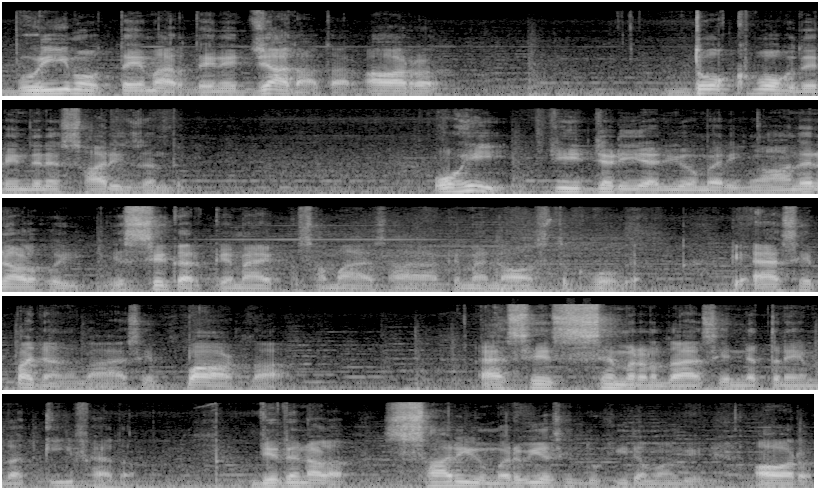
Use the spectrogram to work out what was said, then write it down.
ਬੁਰੀ ਮੌਤੇ ਮਰਦੇ ਨੇ ਜ਼ਿਆਦਾਤਰ। ਔਰ ਦੁੱਖ ਭੋਗਦੇ ਰਹਿੰਦੇ ਨੇ ਸਾਰੀ ਜ਼ਿੰਦਗੀ। ਉਹੀ ਚੀਜ਼ ਜਿਹੜੀ ਹੈ ਜੀ ਉਹ ਮੇਰੀ ਮਾਂ ਦੇ ਨਾਲ ਹੋਈ। ਇਸੇ ਕਰਕੇ ਮੈਂ ਇੱਕ ਸਮਾਂ ਐਸਾ ਆਇਆ ਕਿ ਮੈਂ ਨਾਸਤਿਕ ਹੋ ਗਿਆ ਕਿ ਐਸੇ ਭਜਨ ਦਾ, ਐਸੇ ਪਾਠ ਦਾ, ਐਸੇ ਸਿਮਰਨ ਦਾ, ਐਸੇ ਨਿਤਨੇਮ ਦਾ ਕੀ ਫਾਇਦਾ? ਜਿਹਦੇ ਨਾਲ ਸਾਰੀ ਉਮਰ ਵੀ ਅਸੀਂ ਦੁਖੀ ਰਵਾਂਗੇ ਔਰ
